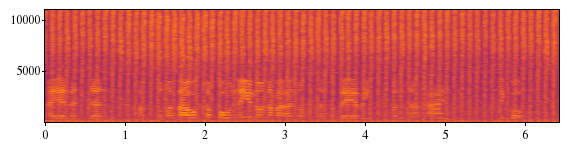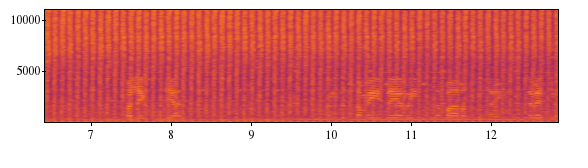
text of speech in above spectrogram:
Ayan, nandyan. Tumatawag sa phone na yun, no? Naka, ano, nasa terrace. Banda. Ay! Liko. Balik. Yan. Nandun sa may terrace na parang tulay. Diretso.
